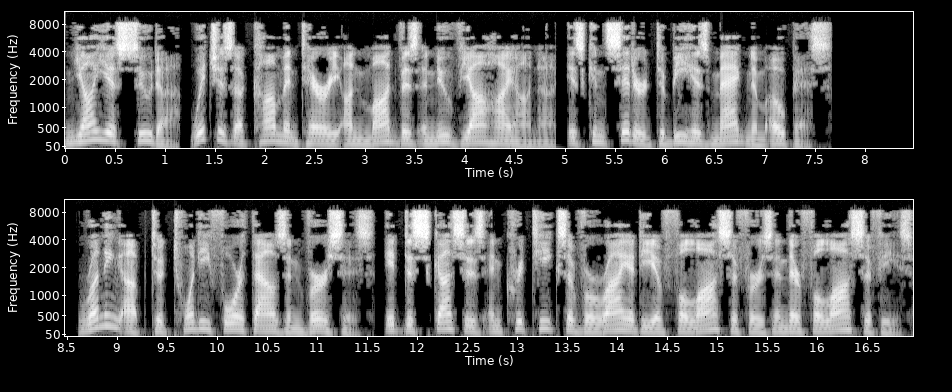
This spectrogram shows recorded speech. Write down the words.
Nyaya Sudha, which is a commentary on Madhva's Anu Vyakhyana, is considered to be his magnum opus. Running up to 24,000 verses, it discusses and critiques a variety of philosophers and their philosophies,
